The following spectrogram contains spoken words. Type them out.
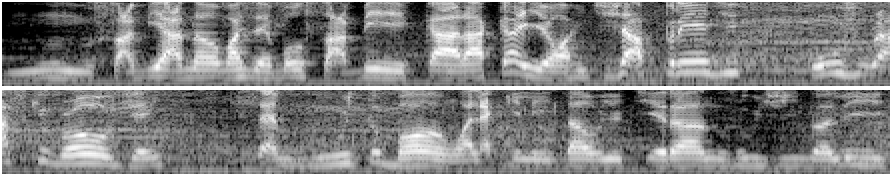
Hum, não sabia não, mas é bom saber. Caraca aí, ó, a gente já aprende com o Jurassic Road, hein? Isso é muito bom. Olha aquele lindão e o Tiranos rugindo ali.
